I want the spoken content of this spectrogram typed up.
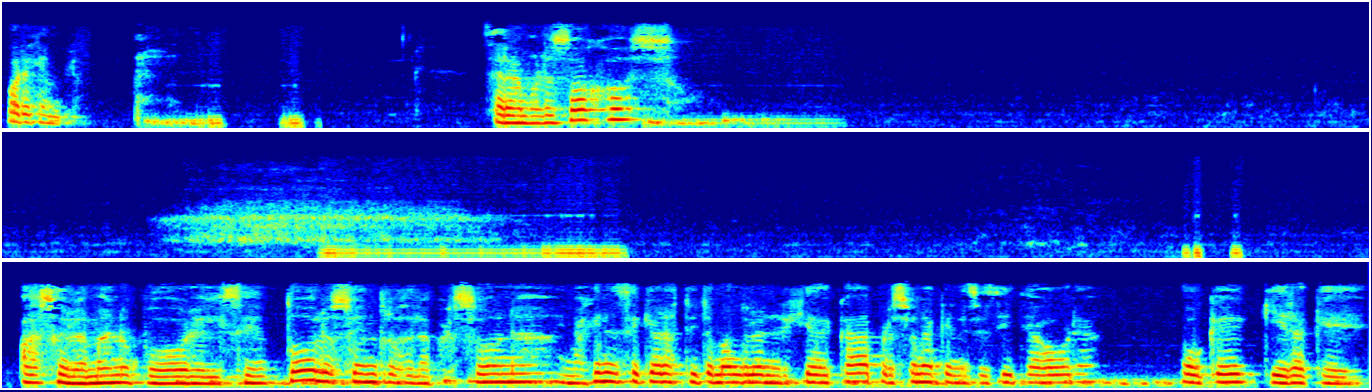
por ejemplo, cerramos los ojos. Paso la mano por el, todos los centros de la persona. Imagínense que ahora estoy tomando la energía de cada persona que necesite ahora o que quiera que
